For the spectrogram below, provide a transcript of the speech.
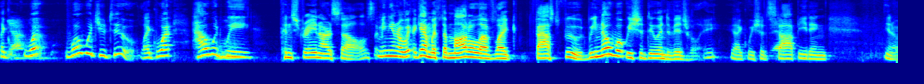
like yeah. what what would you do? Like what? How would mm-hmm. we constrain ourselves? I mean, you know, again with the model of like fast food, we know what we should do individually. Like we should yeah. stop eating you know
